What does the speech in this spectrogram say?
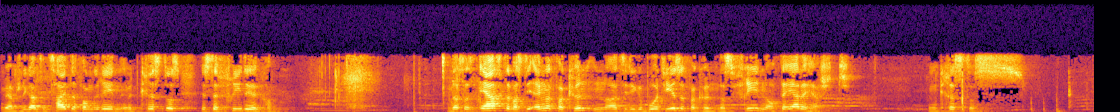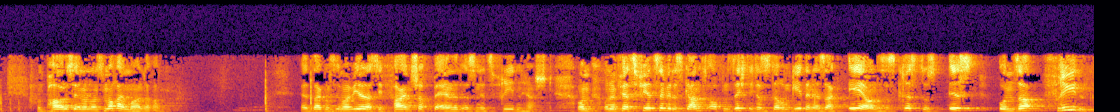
Und wir haben schon die ganze Zeit davon geredet. Mit Christus ist der Friede gekommen. Und das ist das Erste, was die Engel verkünden, als sie die Geburt Jesu verkünden, dass Frieden auf der Erde herrscht. In Christus. Und Paulus erinnert uns noch einmal daran. Er sagt uns immer wieder, dass die Feindschaft beendet ist und jetzt Frieden herrscht. Und, und in Vers 14 wird es ganz offensichtlich, dass es darum geht, denn er sagt, er, und das ist Christus, ist unser Frieden.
